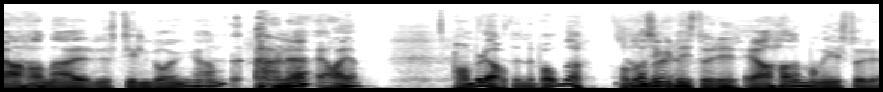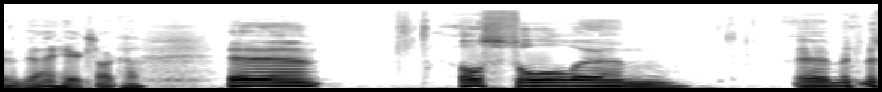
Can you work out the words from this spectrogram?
ja, han er still going, han. Er det? Ja, ja. Han burde hatt en pod, da. Han har sikkert historier. Ja, han har mange historier, det er helt klart. Eh, og så eh, eh, men, men,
